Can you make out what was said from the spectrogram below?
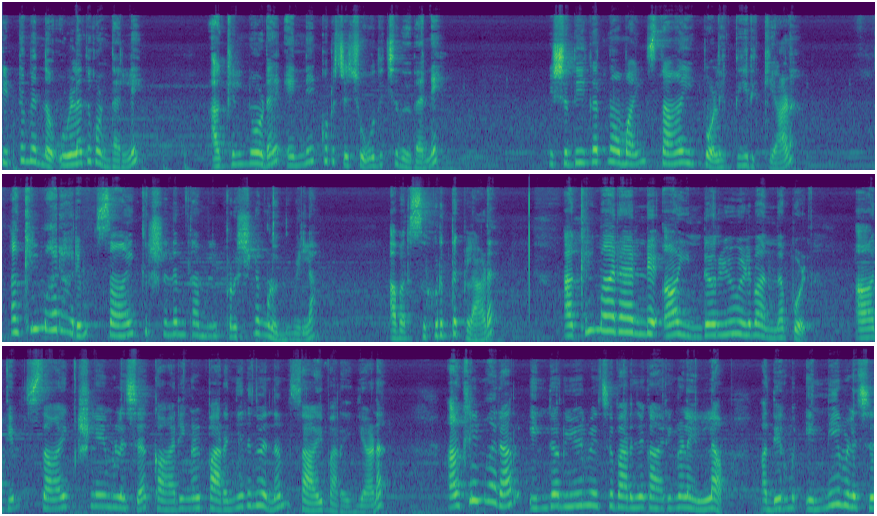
കിട്ടുമെന്ന് ഉള്ളത് കൊണ്ടല്ലേ? അഖിലിനോട് എന്നെക്കുറിച്ച് ചോദിച്ചത് തന്നെ. വിശദീകരണവുമായി സായി ഇപ്പോൾ എത്തിയിരിക്കുകയാണ്. അഖിൽമാരാരും സായി കൃഷ്ണനും തമ്മിൽ പ്രശ്നങ്ങളൊന്നുമില്ല. അവർ സുഹൃത്തുക്കളാണ്. അഖിൽമാരാരിന്റെ ആ ഇന്റർവ്യൂവിൽ വന്നപ്പോൾ ആദ്യം സായി കൃഷ്ണയെ വിളിച്ച് കാര്യങ്ങൾ പറഞ്ഞിരുന്നുവെന്നും സായി പറയുകയാണ്. അഖിൽ മരാർ ഇന്റർവ്യൂവിൽ വെച്ച് പറഞ്ഞ കാര്യങ്ങളെല്ലാം അദ്ദേഹം എന്നെ വിളിച്ച്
